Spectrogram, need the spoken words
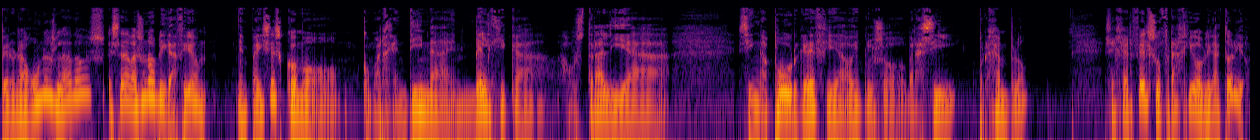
Pero en algunos lados es además una obligación. En países como, como Argentina, en Bélgica, Australia, Singapur, Grecia o incluso Brasil, por ejemplo, se ejerce el sufragio obligatorio.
